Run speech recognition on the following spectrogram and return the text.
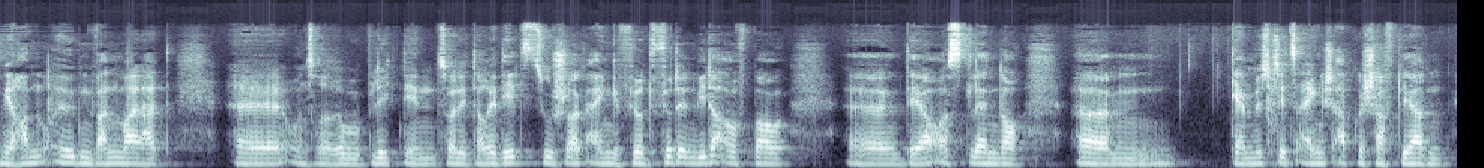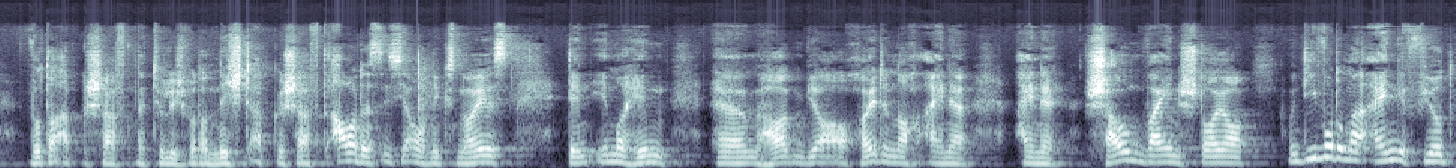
Wir haben irgendwann mal hat äh, unsere Republik den Solidaritätszuschlag eingeführt für den Wiederaufbau äh, der Ostländer. Ähm, der müsste jetzt eigentlich abgeschafft werden. Wird er abgeschafft? Natürlich wird er nicht abgeschafft. Aber das ist ja auch nichts Neues, denn immerhin ähm, haben wir auch heute noch eine, eine Schaumweinsteuer und die wurde mal eingeführt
